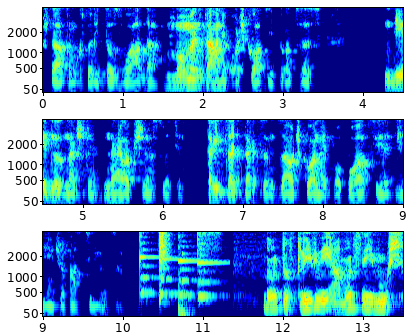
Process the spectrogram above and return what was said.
štátom, ktorý to zvláda. Momentálne očkovací proces jednoznačne najlepší na svete. 30 zaočkovanej populácie je niečo fascinujúce. Bol to vplyvný a mocný muž.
